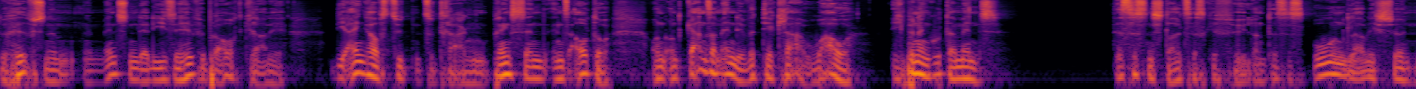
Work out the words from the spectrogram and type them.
du hilfst einem, einem Menschen, der diese Hilfe braucht gerade, die Einkaufstüten zu tragen, bringst sie in, ins Auto und, und ganz am Ende wird dir klar, wow, ich bin ein guter Mensch. Das ist ein stolzes Gefühl und das ist unglaublich schön.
